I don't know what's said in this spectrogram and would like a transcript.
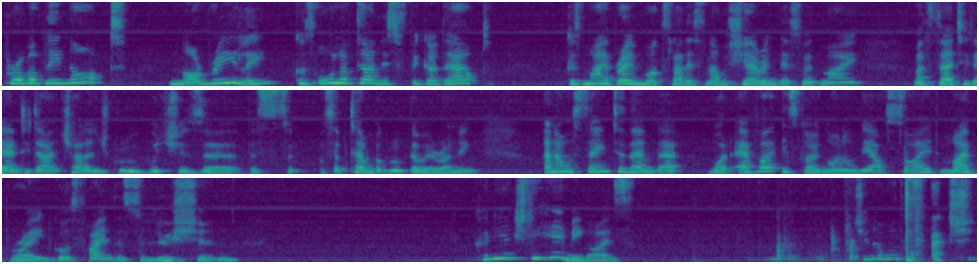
Probably not. Not really, because all I've done is figured out. Because my brain works like this, and I was sharing this with my my 30 day anti diet challenge group, which is uh, the September group that we're running. And I was saying to them that whatever is going on on the outside, my brain goes finds a solution. Can you actually hear me, guys? Do you know what this actually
